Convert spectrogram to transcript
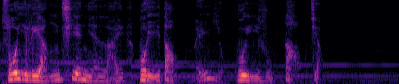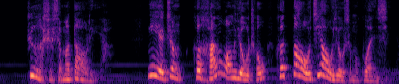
所以两千年来鬼道没有归入道教。这是什么道理呀？聂政和韩王有仇，和道教有什么关系呀？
